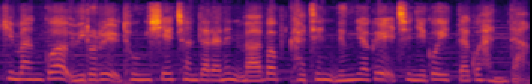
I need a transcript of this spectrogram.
희망과 위로를 동시에 전달하는 마법 같은 능력을 지니고 있다고 한다.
